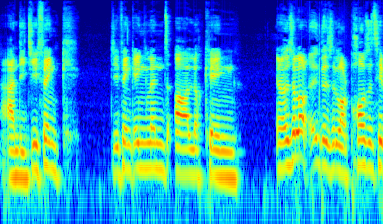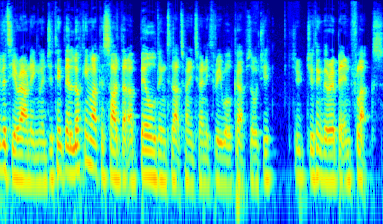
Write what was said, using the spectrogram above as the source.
Andy, do you think do you think England are looking you know, there's a lot there's a lot of positivity around England. Do you think they're looking like a side that are building to that 2023 World Cup, or do you do, do you think they're a bit in flux?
